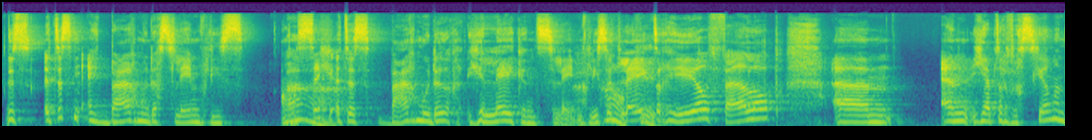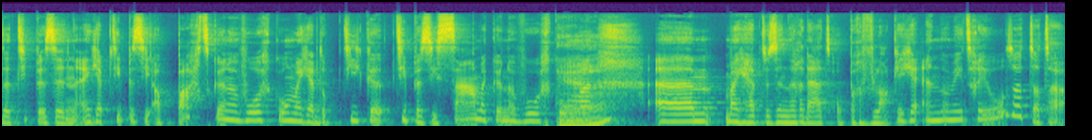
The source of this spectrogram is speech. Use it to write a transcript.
dus het is niet echt baarmoederslijmvlies aan Ah. zich. Het is baarmoedergelijkend slijmvlies. Ah, het oké. lijkt er heel fel op. Ehm, en je hebt er verschillende types in. En je hebt types die apart kunnen voorkomen. Je hebt ook type- types die samen kunnen voorkomen. Ehm, maar je hebt dus inderdaad oppervlakkige endometriose. Dat dat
